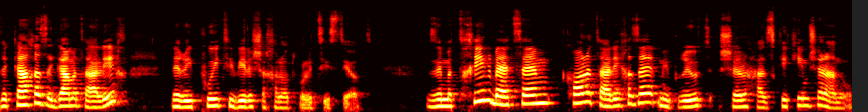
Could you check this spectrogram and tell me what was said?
וככה זה גם התהליך לריפוי טבעי לשחלות פוליציסטיות. זה מתחיל בעצם כל התהליך הזה מבריאות של הזקיקים שלנו.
